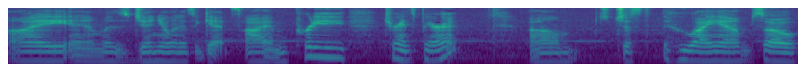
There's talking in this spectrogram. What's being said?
I am as genuine as it gets. I am pretty transparent. Um, it's just who I am. So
